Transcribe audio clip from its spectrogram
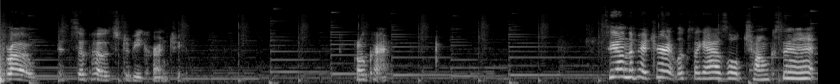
Oh, it's supposed to be crunchy. Okay. See on the picture, it looks like it has little chunks in it.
